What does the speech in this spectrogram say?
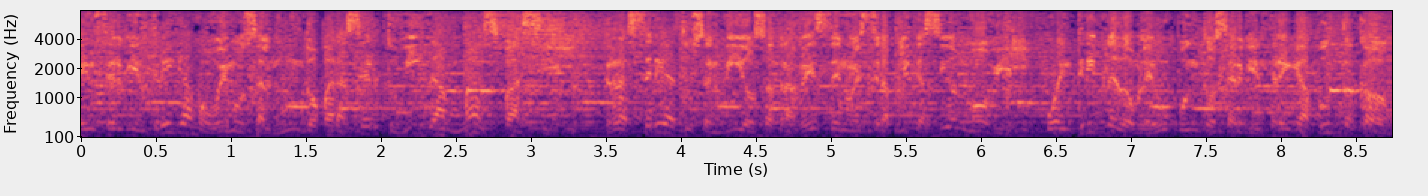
En Servientrega movemos al mundo para vida más fácil. Rastrea tus envíos a través de nuestra aplicación móvil o en www.servientrega.com.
